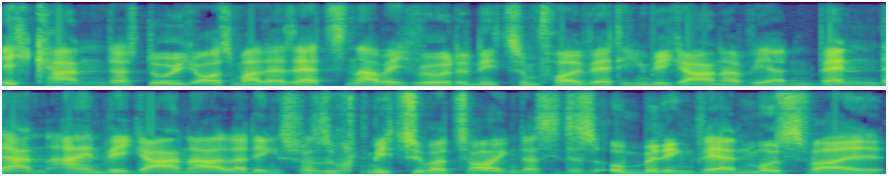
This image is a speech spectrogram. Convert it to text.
Ich kann das durchaus mal ersetzen, aber ich würde nicht zum vollwertigen Veganer werden. Wenn dann ein Veganer allerdings versucht, mich zu überzeugen, dass ich das unbedingt werden muss, weil,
